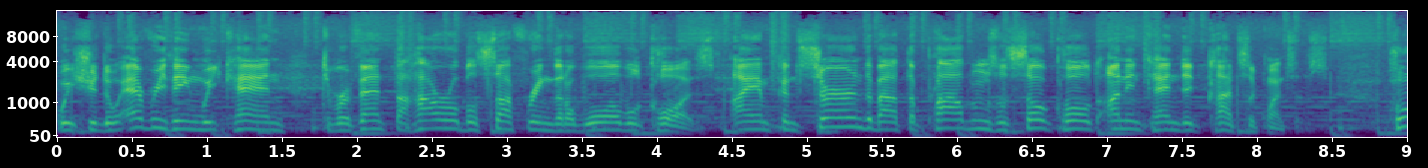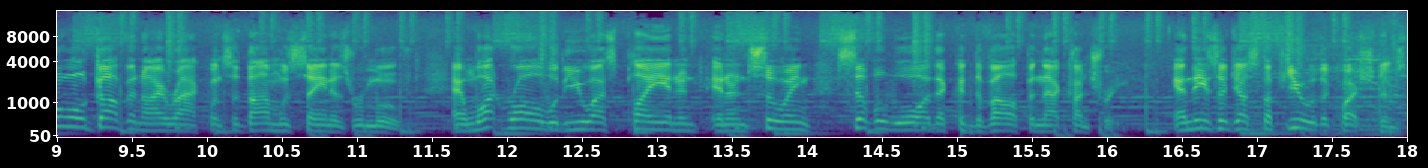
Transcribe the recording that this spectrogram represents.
we should do everything we can to prevent the horrible suffering that a war will cause. I am concerned about the problems of so called unintended consequences. Who will govern Iraq when Saddam Hussein is removed? And what role will the U.S. play in an ensuing civil war that could develop in that country? And these are just a few of the questions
